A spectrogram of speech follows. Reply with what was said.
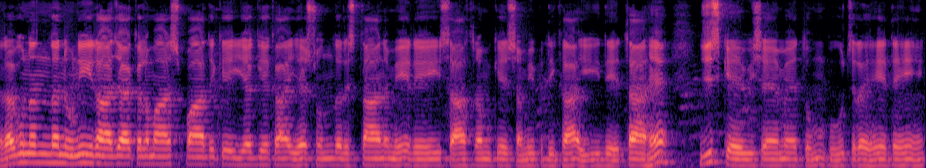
रघुनंदन उन्हीं राजा कलमास्पाद के यज्ञ का यह सुंदर स्थान मेरे इस आश्रम के समीप दिखाई देता है, जिसके विषय में तुम पूछ रहे थे।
